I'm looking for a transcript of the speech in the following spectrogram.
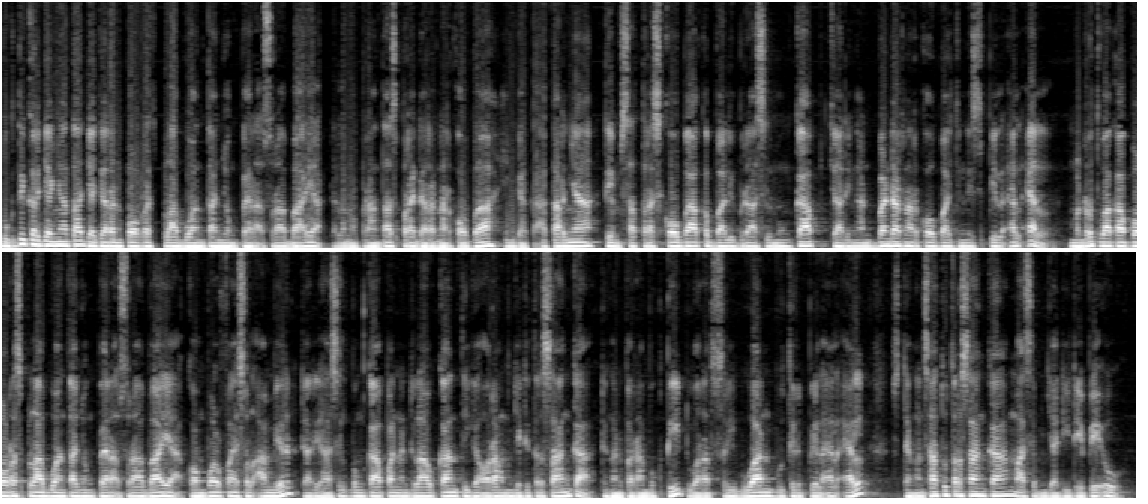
Bukti kerja nyata jajaran Polres Pelabuhan Tanjung Perak Surabaya dalam memberantas peredaran narkoba hingga ke akarnya, tim Satreskoba kembali berhasil mengungkap jaringan bandar narkoba jenis pil LL. Menurut Wakapolres Pelabuhan Tanjung Perak Surabaya, Kompol Faisal Amir, dari hasil pengungkapan yang dilakukan, tiga orang menjadi tersangka dengan barang bukti 200 ribuan butir pil LL, sedangkan satu tersangka masih menjadi DPO.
